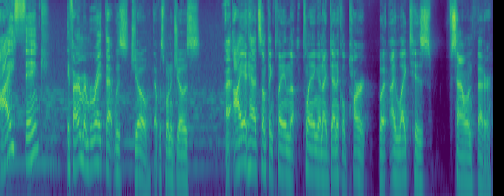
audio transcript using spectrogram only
I think, if I remember right, that was Joe. That was one of Joe's. I, I had had something playing the playing an identical part, but I liked his sound better.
